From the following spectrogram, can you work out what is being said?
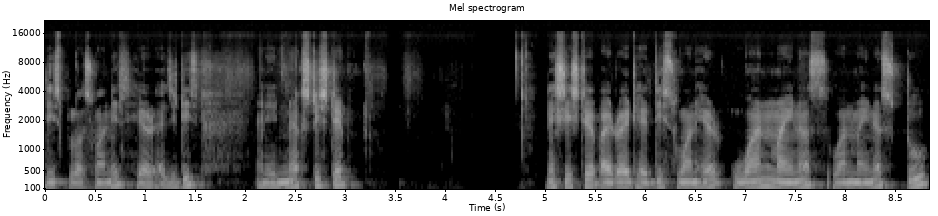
this plus 1 is here as it is. And in next step next step i write here this one here 1 minus 1 minus 2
